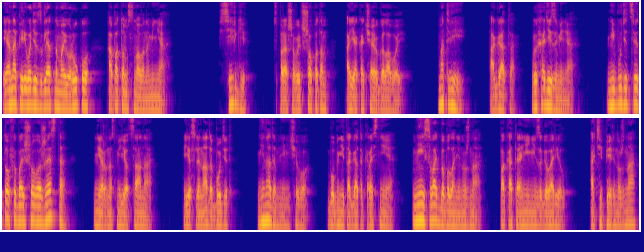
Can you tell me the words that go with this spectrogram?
и она переводит взгляд на мою руку, а потом снова на меня. «Серьги?» – спрашивает шепотом, а я качаю головой. «Матвей, «Агата, выходи за меня!» «Не будет цветов и большого жеста?» — нервно смеется она. «Если надо, будет». «Не надо мне ничего», — бубнит Агата краснее. «Мне и свадьба была не нужна, пока ты о ней не заговорил. А теперь нужна?»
